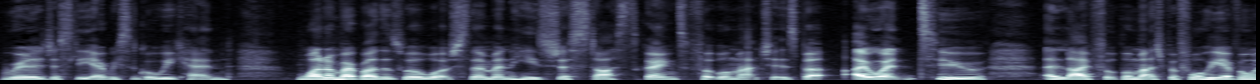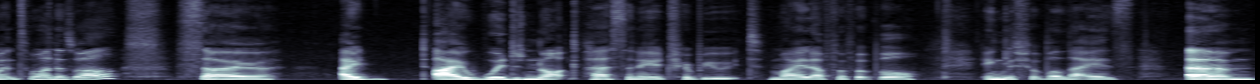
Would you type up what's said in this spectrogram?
religiously every single weekend one of my brothers will watch them and he's just started going to football matches but i went to a live football match before he ever went to one as well so i i would not personally attribute my love for football english football that is um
